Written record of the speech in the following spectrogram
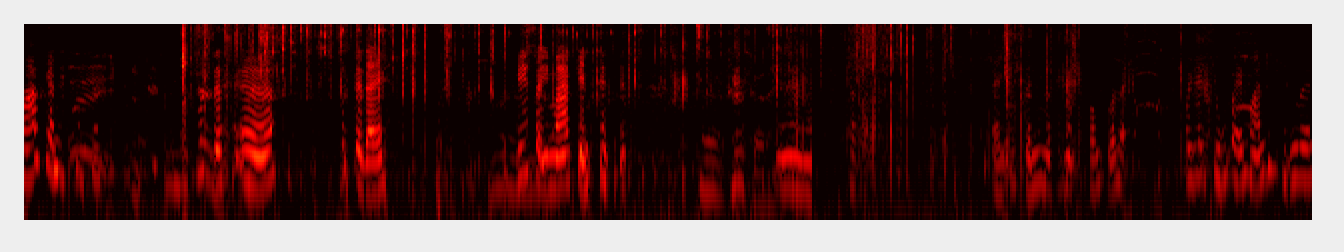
มากันมุดแต่เออมุดแต่ใดบีใส่มากันอืมครับไอ้ตัวนี้มันเป็นสองตัวแหละพอยายจุ๋มไปหมันจริงๆเลย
